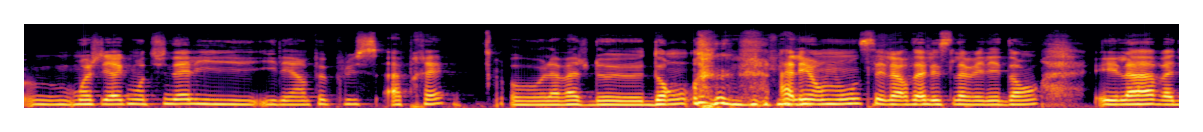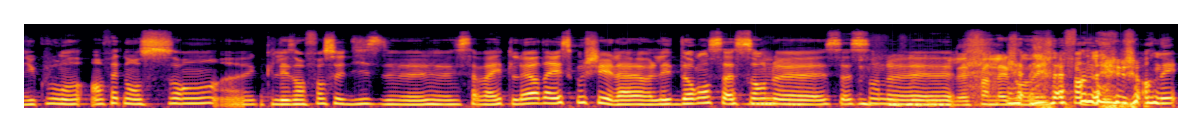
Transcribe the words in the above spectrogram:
Moi, je dirais que mon tunnel, il, est un peu plus après au lavage de dents. Allez, on monte, c'est l'heure d'aller se laver les dents. Et là, bah, du coup, en fait, on sent euh, que les enfants se disent euh, ça va être l'heure d'aller se coucher. Là, les dents, ça sent le, ça sent le la fin de la journée. la fin de la journée.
